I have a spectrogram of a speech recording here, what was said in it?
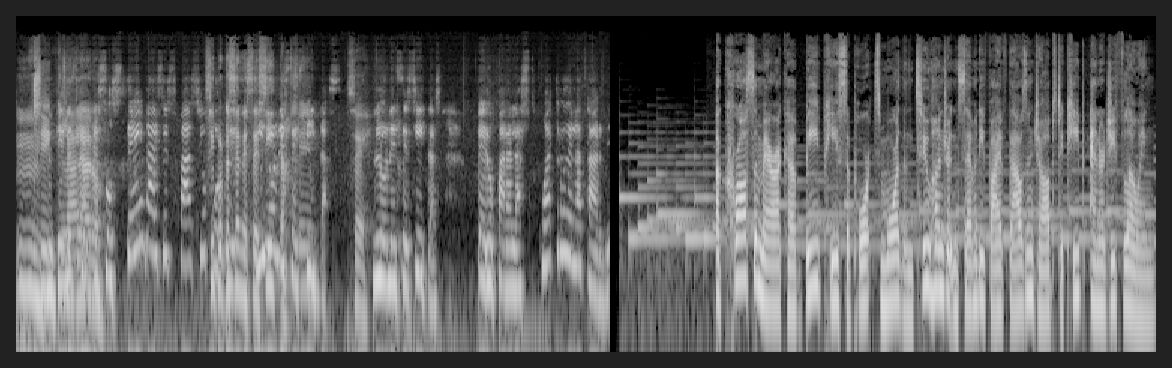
Mm, sí, claro. Que te sostenga ese espacio. Sí, porque, se necesita. lo necesitas. Sí. Lo necesitas. Pero para las 4 de la tarde. Across America, BP supports more than 275,000 jobs to keep energy flowing.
